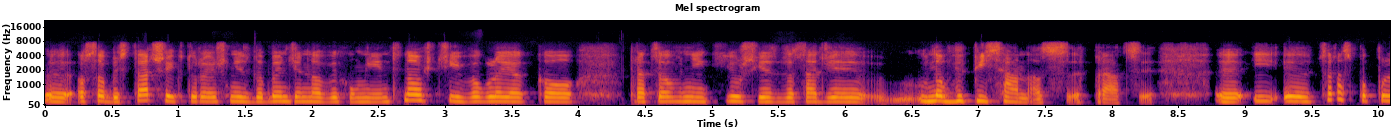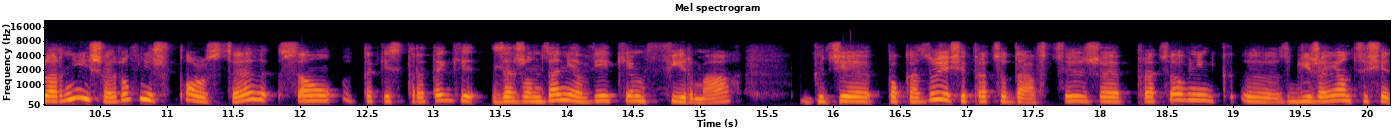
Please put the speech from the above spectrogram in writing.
y, osoby starszej, która już nie zdobędzie nowych umiejętności i w ogóle jako pracownik już jest w zasadzie no, wypisana z pracy. Y, I coraz popularniejsze również w Polsce są takie strategie zarządzania wiekiem w firmach, gdzie pokazuje się pracodawcy, że pracownik zbliżający się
